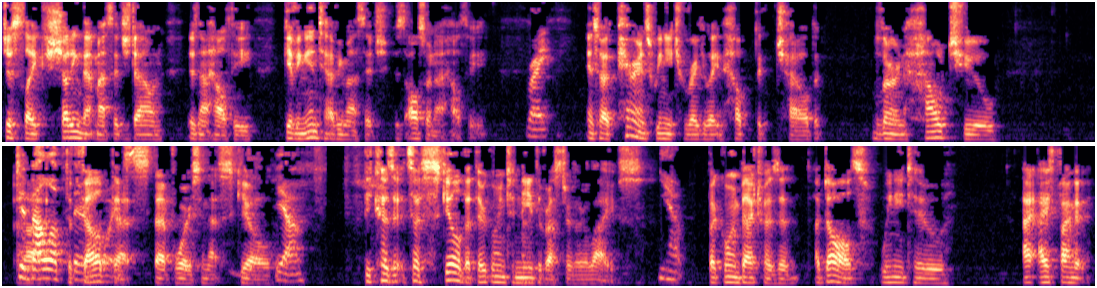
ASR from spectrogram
Just like shutting that message down is not healthy, giving in to every message is also not healthy. Right. And so as parents, we need to regulate and help the child learn how to develop uh, develop that that voice and that skill. Yeah because it's a skill that they're going to need the rest of their lives. Yeah. But going back to as an adult, we need to. I, I find it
